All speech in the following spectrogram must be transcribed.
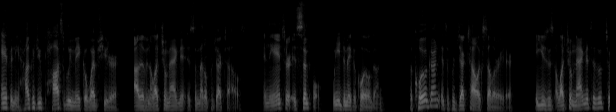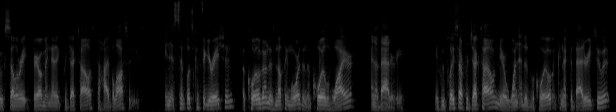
Anthony, how could you possibly make a web shooter out of an electromagnet and some metal projectiles? And the answer is simple. We need to make a coil gun. A coil gun is a projectile accelerator. It uses electromagnetism to accelerate ferromagnetic projectiles to high velocities. In its simplest configuration, a coil gun is nothing more than a coil of wire and a battery. If we place our projectile near one end of the coil and connect the battery to it,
